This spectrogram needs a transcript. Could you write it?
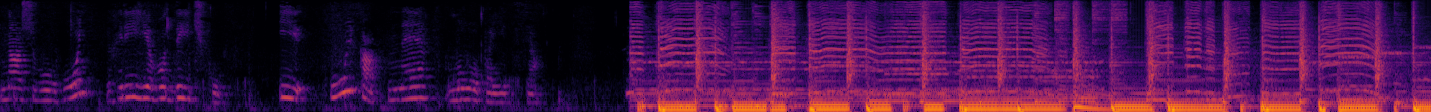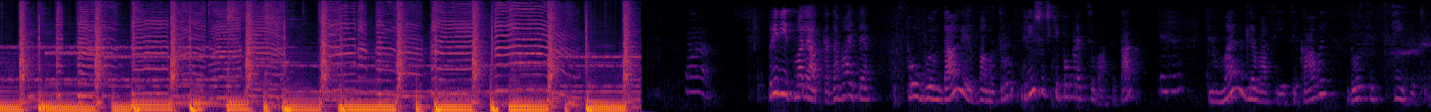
наш вогонь гріє водичку, і кулька не лопається. Спробуємо далі з вами трішечки попрацювати, так? І в мене для вас є цікавий досвід з фізики.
